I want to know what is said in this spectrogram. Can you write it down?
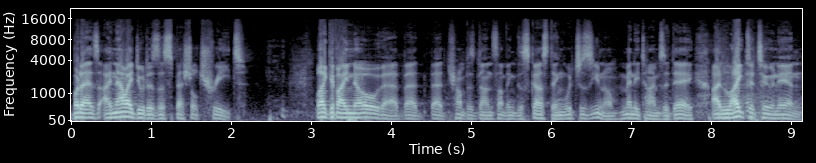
But as I now I do it as a special treat. Like if I know that, that, that Trump has done something disgusting, which is, you know, many times a day, I like to tune in.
